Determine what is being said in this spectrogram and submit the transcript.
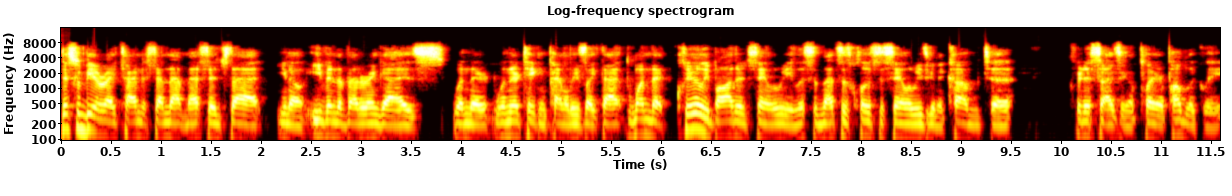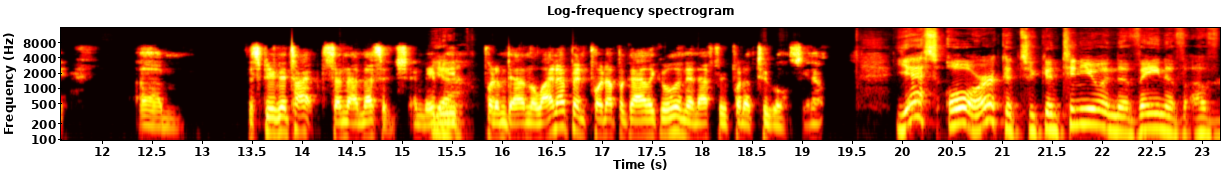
this would be a right time to send that message that you know even the veteran guys when they're when they're taking penalties like that, one that clearly bothered St. Louis. Listen, that's as close as St. Louis is going to come to criticizing a player publicly. Um, this would be a good time to send that message and maybe yeah. put him down the lineup and put up a guy like Ylönen after he put up two goals, you know? Yes, or to continue in the vein of, of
